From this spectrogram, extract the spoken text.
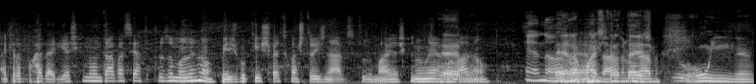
aquela porradaria acho que não dava certo pros humanos, não. Mesmo que estivesse com as três naves e tudo mais, acho que não ia É, rolar, não. não. É, não. Era não, uma não dava, não estratégia dava. ruim, né?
